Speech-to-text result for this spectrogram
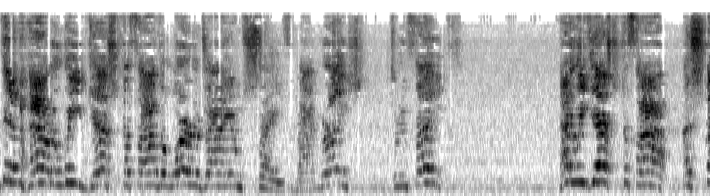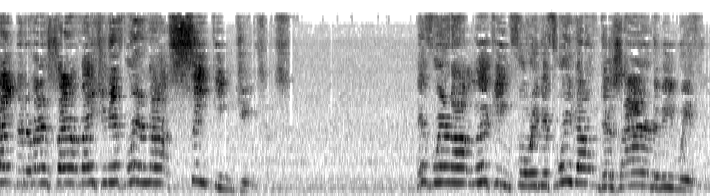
then how do we justify the words, I am saved by grace through faith? How do we justify a statement of our salvation if we're not seeking Jesus? If we're not looking for Him, if we don't desire to be with Him?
